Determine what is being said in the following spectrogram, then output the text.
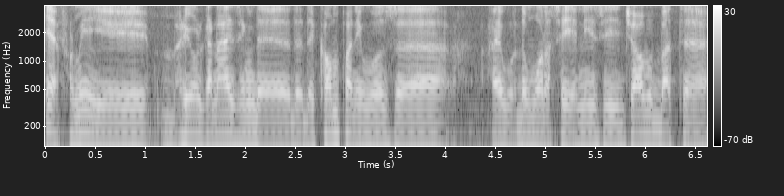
Yeah, for me, reorganizing the, the, the company was, uh, I don't want to say an easy job, but uh,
